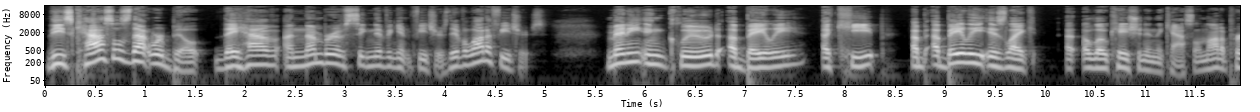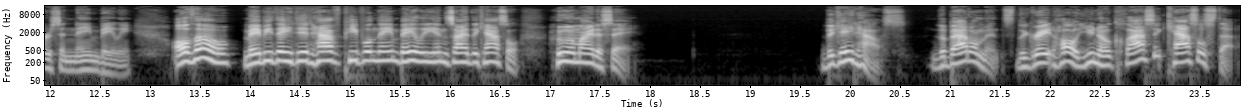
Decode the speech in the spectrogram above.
these castles that were built, they have a number of significant features. They have a lot of features. Many include a bailey, a keep. A, a bailey is like a, a location in the castle, not a person named Bailey. Although, maybe they did have people named Bailey inside the castle. Who am I to say? The gatehouse, the battlements, the great hall, you know, classic castle stuff.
